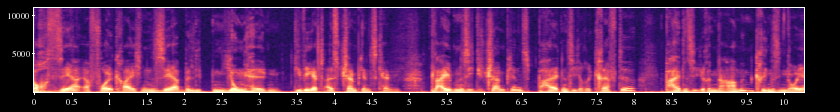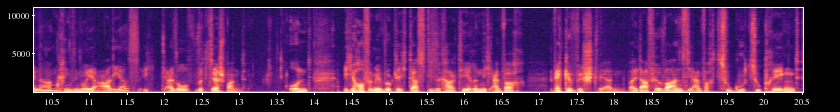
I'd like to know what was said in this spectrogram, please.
doch sehr erfolgreichen, sehr beliebten Junghelden, die wir jetzt als Champions kennen. Bleiben sie die Champions? Behalten sie ihre Kräfte? Behalten sie ihre Namen? Kriegen sie neue Namen? Kriegen sie neue Alias? Ich, also wird sehr spannend. Und ich hoffe mir wirklich, dass diese Charaktere nicht einfach weggewischt werden, weil dafür waren sie einfach zu gut, zu prägend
